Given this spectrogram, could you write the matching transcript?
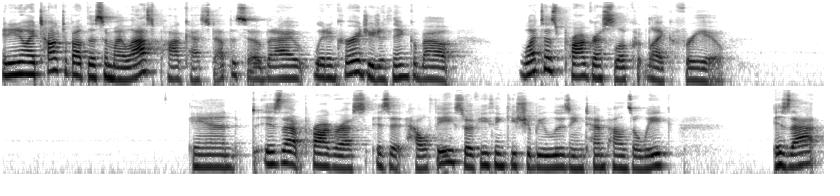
and you know, I talked about this in my last podcast episode, but I would encourage you to think about what does progress look like for you? And is that progress, is it healthy? So if you think you should be losing 10 pounds a week, is that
